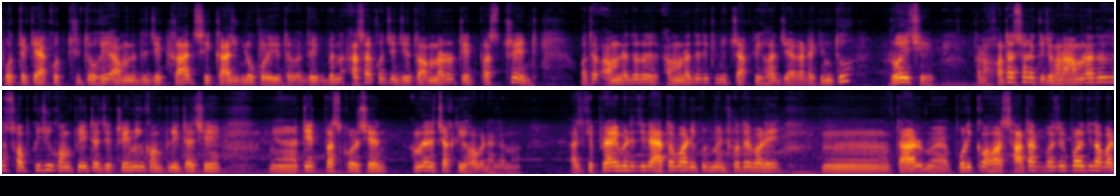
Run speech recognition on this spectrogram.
প্রত্যেকে একত্রিত হয়ে আপনাদের যে কাজ, সেই কাজগুলো করে যেতে হবে। দেখবেন, আশা করছি যেহেতু আপনারও টেট পাস ট্রেন্ড অর্থাৎ আপনাদেরও আপনাদেরও কিন্তু চাকরি হওয়ার জায়গাটা কিন্তু রয়েছে। কারণ হতাশ হওয়ার কিছু কারণ আপনাদের তো সব কিছু কমপ্লিট আছে ট্রেনিং কমপ্লিট আছে টেট পাস করেছেন আপনাদের চাকরি হবে না কেন? আজকে প্রাইমারি যদি এতবার রিক্রুটমেন্ট হতে পারে তার পরীক্ষা হওয়ার সাত আট বছর পরে যদি আবার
